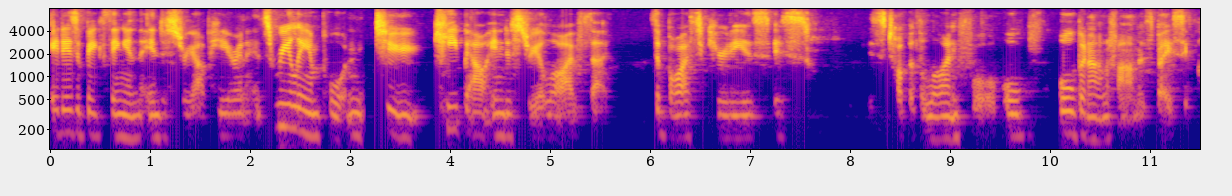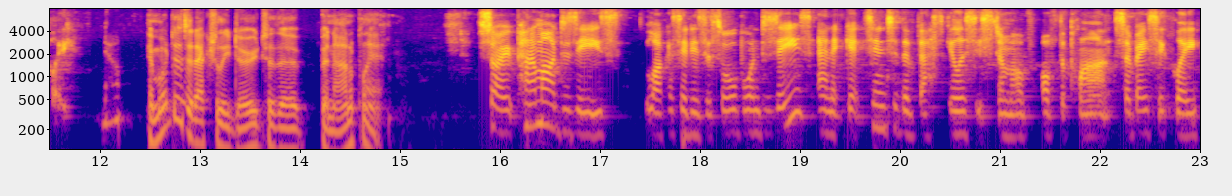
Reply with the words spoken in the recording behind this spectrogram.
it is a big thing in the industry up here, and it's really important to keep our industry alive. That the biosecurity is is is top of the line for all all banana farmers, basically. Yeah. And what does it actually do to the banana plant? So, Panama disease, like I said, is a soil borne disease and it gets into the vascular system of, of the plant. So, basically,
